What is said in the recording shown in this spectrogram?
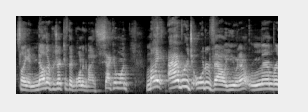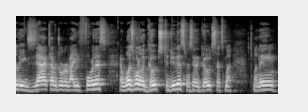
selling another projector if they wanted to buy a second one. My average order value, and I don't remember the exact average order value for this. I was one of the goats to do this. When I say the goats, that's my, my name.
